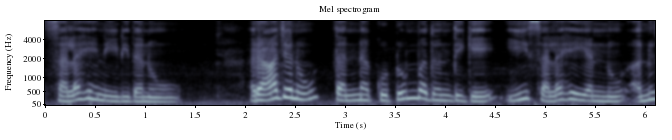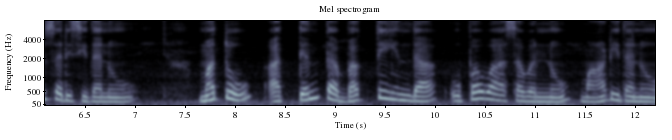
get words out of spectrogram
ಸಲಹೆ ನೀಡಿದನು. ರಾಜನು ತನ್ನ ಕುಟುಂಬದೊಂದಿಗೆ ಈ ಸಲಹೆಯನ್ನು ಅನುಸರಿಸಿದನು ಮತ್ತು ಅತ್ಯಂತ ಭಕ್ತಿಯಿಂದ ಉಪವಾಸವನ್ನು ಮಾಡಿದನು.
